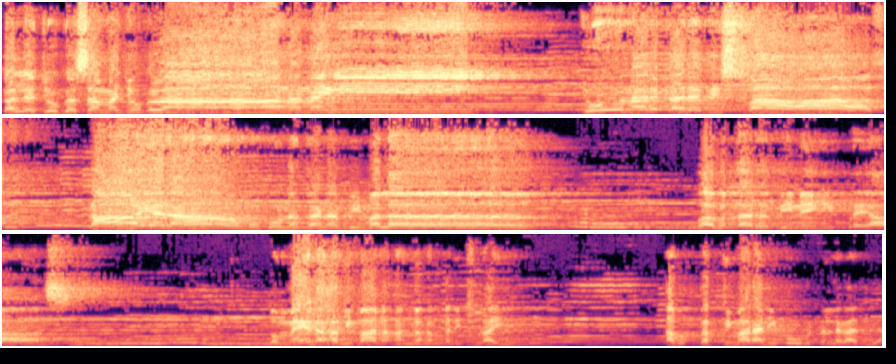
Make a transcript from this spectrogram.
कल युग समयुग आन नहीं। जो नर कर विश्वास, गाय राम गुण गण विमल। भवतर भी नहीं प्रयास। तो मैल अभिमान अंग अंगनी छुड़ाइए अब भक्ति महारानी को उबटन लगा दिया।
